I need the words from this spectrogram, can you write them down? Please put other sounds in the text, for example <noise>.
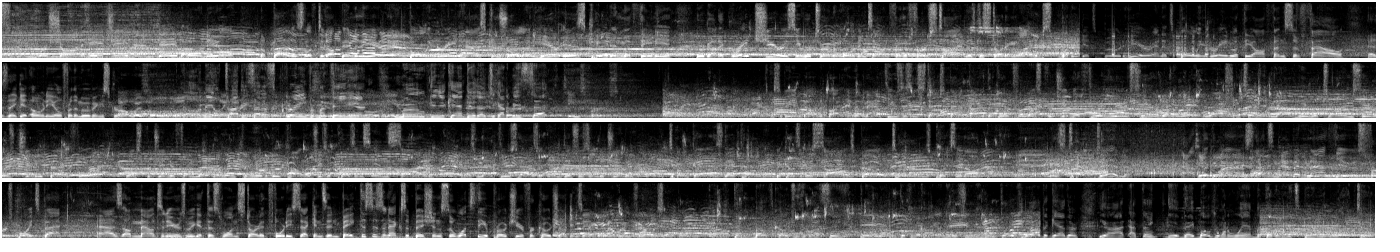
Rashaun Agee, and Gabe O'Neill. The ball is lifted up into the air, and Bowling Green has control. And here is Kaden Metheny, who got a great cheer as he returned to Morgantown for the first time as the starting lineups, but he gets booed here, and it's Bowling Green with the offensive foul as they get O'Neill for the moving screen. O'Neill tried to set a screen for Metheny and moved, and you can't do that. You got to be set. This will be inbounded by Emmitt Matthews as he steps back onto the court for West Virginia. Three years here, one away at Washington, and now he returns. Here is Jimmy Bell for West Virginia from Moberly Community College. He's a presence inside as Matthews has it and dishes into Jimmy. Tonka, as they call him, because of his size. Bell turns, puts it up, and is tapped in at the glass. That's Emmitt Matthews. First points back as a Mountaineers. We get this one started 40 seconds in. Bake, this is an exhibition, so what's the approach here for Coach Huggins and Bowling Green, for example? I think both coaches are going to see a lot of different combinations who plays well together. You know, I, I think they both want to win, but they're going to experiment a lot too.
